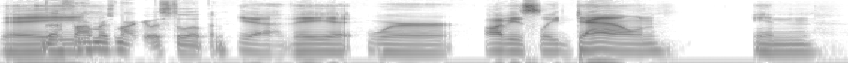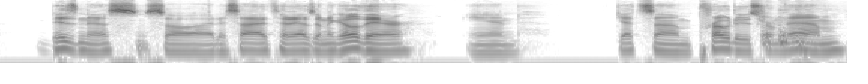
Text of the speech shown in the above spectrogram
they The farmers market was still open. yeah they were obviously down in business. So I decided today I was going to go there and get some produce from them.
